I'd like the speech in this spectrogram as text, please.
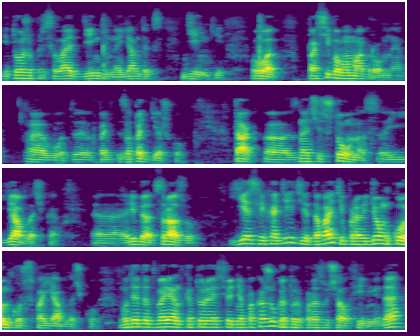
и тоже присылает деньги на Яндекс Деньги. Вот. Спасибо вам огромное э, вот, э, за поддержку. Так, э, значит, что у нас? Яблочко. Ребят, сразу если хотите, давайте проведем конкурс по яблочку. Вот этот вариант, который я сегодня покажу, который прозвучал в фильме, да,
